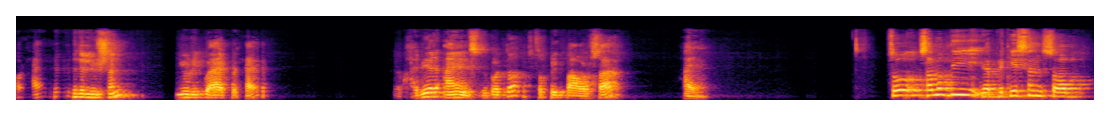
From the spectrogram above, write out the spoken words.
or higher resolution, you require to have heavier ions because the stopping powers are higher. So some of the applications of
